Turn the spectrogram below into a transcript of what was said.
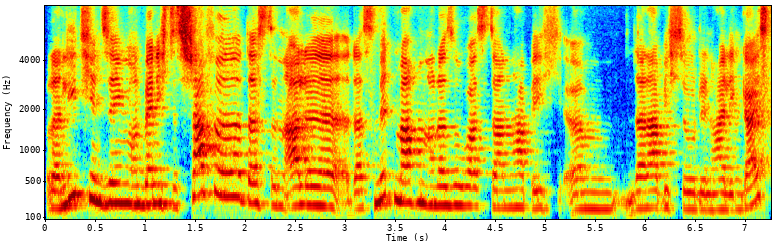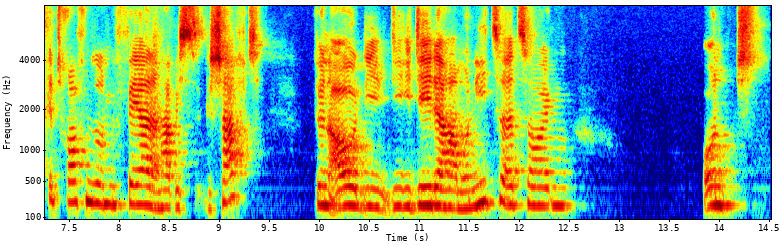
oder ein Liedchen singen. Und wenn ich das schaffe, dass dann alle das mitmachen oder sowas, dann habe ich, ähm, dann habe ich so den Heiligen Geist getroffen so ungefähr. Dann habe ich es geschafft, für ein die, die Idee der Harmonie zu erzeugen. Und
